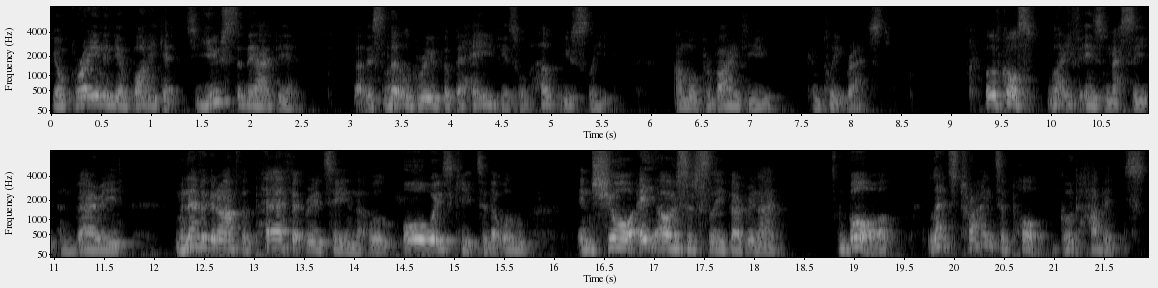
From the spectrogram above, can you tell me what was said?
your brain and your body gets used to the idea that this little group of behaviors will help you sleep and will provide you complete rest. Well, of course, life is messy and varied. We're never going to have the perfect routine that we'll always keep to, that will ensure eight hours of sleep every night. But let's try to put good habits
